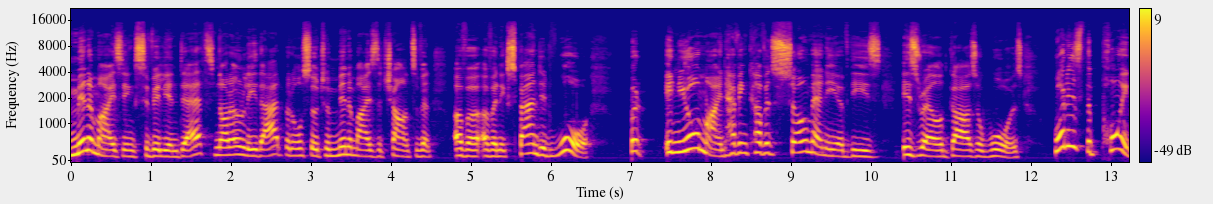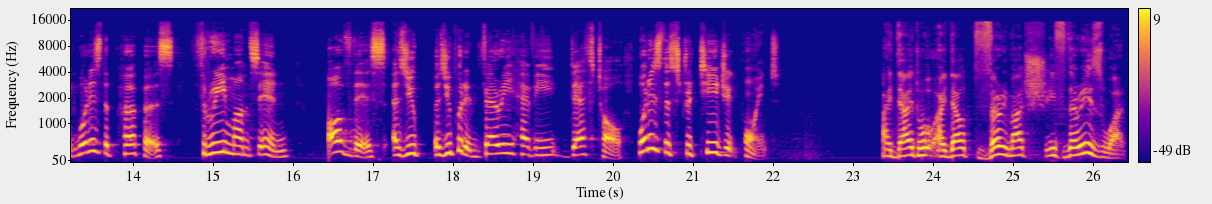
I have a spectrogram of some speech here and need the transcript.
minimizing civilian deaths, not only that, but also to minimize the chance of an, of, a, of an expanded war. But in your mind, having covered so many of these Israel Gaza wars, what is the point? What is the purpose three months in of this, as you, as you put it, very heavy death toll? What is the strategic point? I doubt, I doubt very much if there is one.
